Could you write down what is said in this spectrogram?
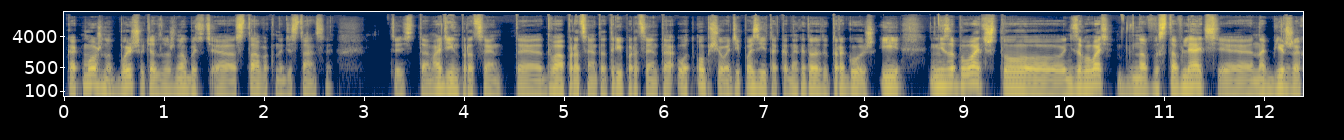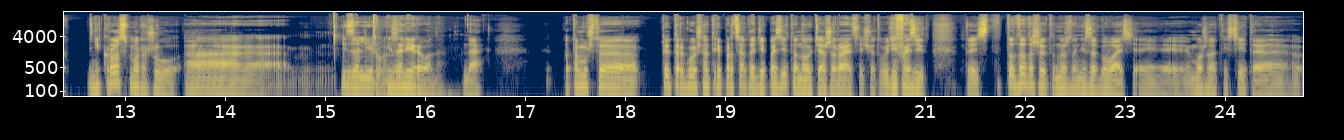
как можно больше у тебя должно быть э, ставок на дистанции. То есть там 1%, э, 2%, 3% от общего депозита, на который ты торгуешь. И не забывать, что... Не забывать выставлять э, на биржах не кросс-маржу, а Изолированно. изолированно, да. Потому что ты торгуешь на 3% депозита, но у тебя жрается еще твой депозит. То есть то, то, что это нужно не забывать. Э, Можно отнести это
